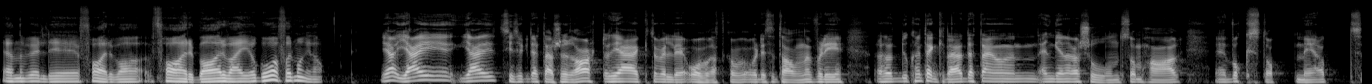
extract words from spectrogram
en veldig farva, farbar vei å gå for mange, da. Ja, jeg, jeg syns ikke dette er så rart. Altså, Jeg er ikke så veldig overraska over disse tallene. fordi altså, du kan tenke deg, Dette er jo en, en generasjon som har eh, vokst opp med at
